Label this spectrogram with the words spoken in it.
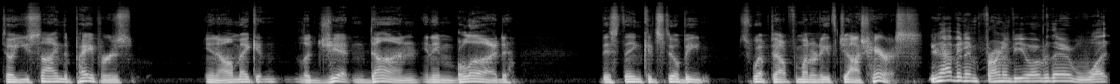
till you sign the papers, you know, make it legit and done and in blood, this thing could still be swept out from underneath Josh Harris. You have it in front of you over there what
